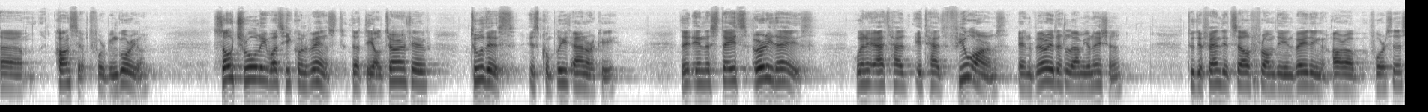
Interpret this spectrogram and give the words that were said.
um, concept for Ben Gurion, so truly was he convinced that the alternative to this is complete anarchy, that in the state's early days, when it had, it had few arms and very little ammunition to defend itself from the invading Arab forces,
